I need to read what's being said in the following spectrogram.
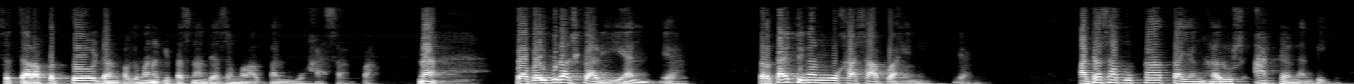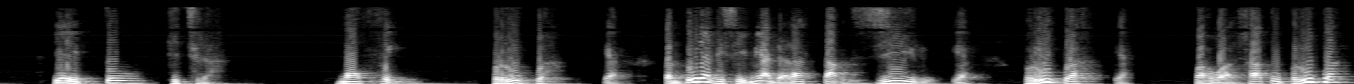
secara betul dan bagaimana kita senantiasa melakukan muhasabah. Nah, Bapak Ibu dan sekalian, ya, terkait dengan muhasabah ini, ya, ada satu kata yang harus ada nanti, yaitu hijrah, moving, berubah, ya. Tentunya di sini adalah takzir, ya, berubah, ya, bahwa satu berubah,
